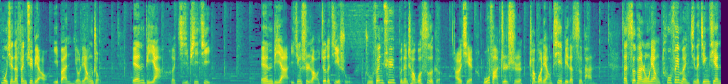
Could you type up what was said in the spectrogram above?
目前的分区表一般有两种，AMBR 和 GPT。AMBR 已经是老旧的技术，主分区不能超过四个，而且无法支持超过两 TB 的磁盘。在磁盘容量突飞猛进的今天，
